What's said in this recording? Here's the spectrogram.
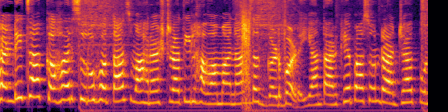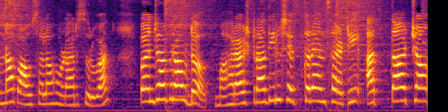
थंडीचा कहर सुरू होताच महाराष्ट्रातील हवामानात गडबड. या तारखेपासून राज्यात पुन्हा पावसाला होणार सुरुवात. पंजाबराव डक महाराष्ट्रातील शेतकऱ्यांसाठी आत्ताच्या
